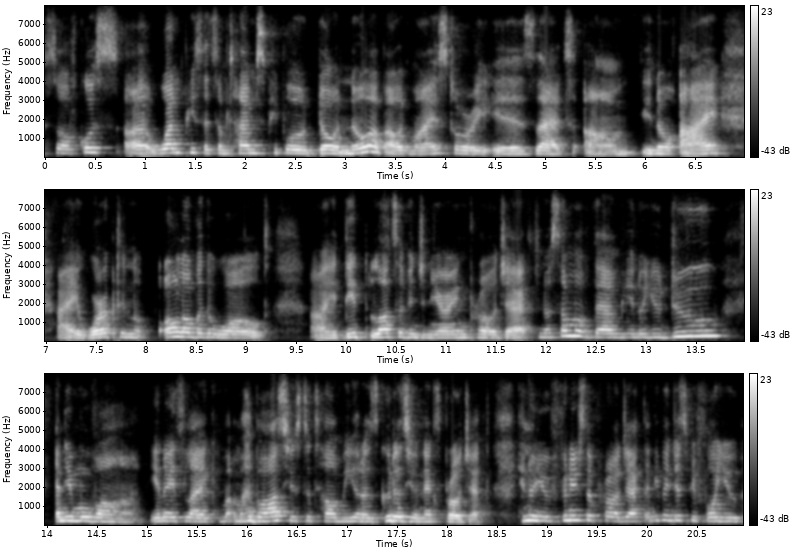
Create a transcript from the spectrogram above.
so of course uh, one piece that sometimes people don't know about my story is that um, you know i i worked in all over the world. I did lots of engineering projects. You know some of them you know you do and you move on. You know it's like my, my boss used to tell me you're as good as your next project. You know you finish the project and even just before you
